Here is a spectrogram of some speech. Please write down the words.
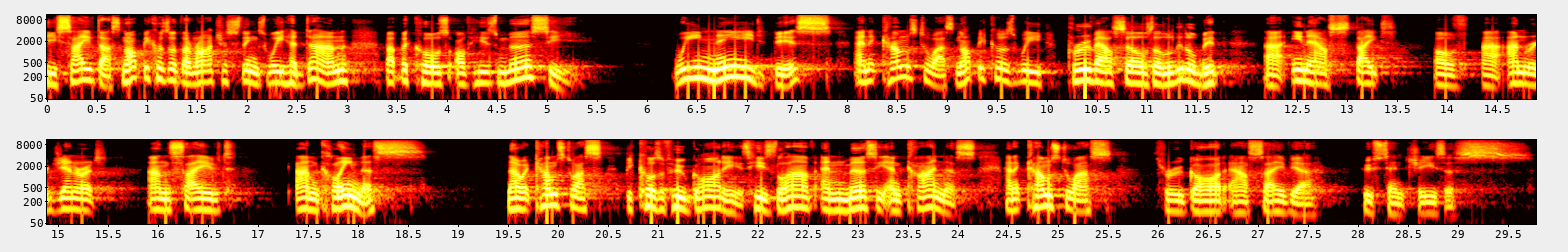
he saved us, not because of the righteous things we had done, but because of his mercy. We need this, and it comes to us not because we prove ourselves a little bit uh, in our state of uh, unregenerate, unsaved uncleanness. No, it comes to us because of who God is, His love and mercy and kindness. And it comes to us through God, our Saviour, who sent Jesus.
